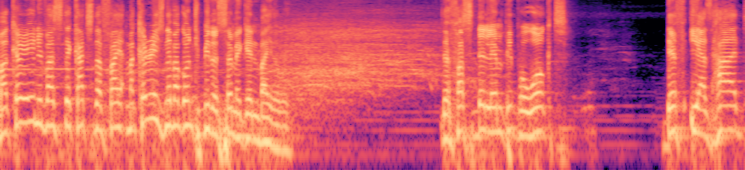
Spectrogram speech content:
Makerere University Catch the Fire. Makerere is never going to be the same again, by the way. The first day, lame people walked, deaf ears heard,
